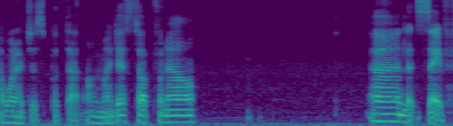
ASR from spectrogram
I want to just put that on my desktop for now. And let's save.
